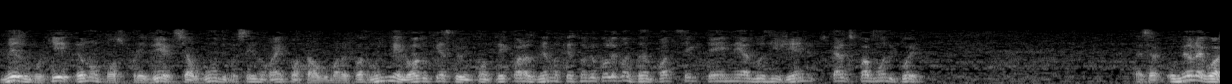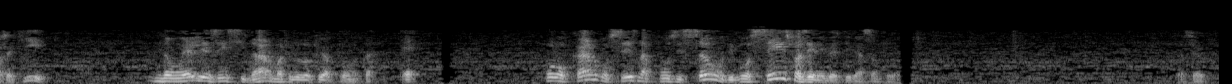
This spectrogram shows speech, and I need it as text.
Mesmo porque eu não posso prever se algum de vocês não vai encontrar alguma resposta muito melhor do que as que eu encontrei para as mesmas questões que eu estou levantando. Pode ser que tenha meia dúzia de gêneros, os caras descobrem um monte de coisa. Tá o meu negócio aqui não é lhes ensinar uma filosofia pronta, é colocar vocês na posição de vocês fazerem a investigação filosófica. Tá certo?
